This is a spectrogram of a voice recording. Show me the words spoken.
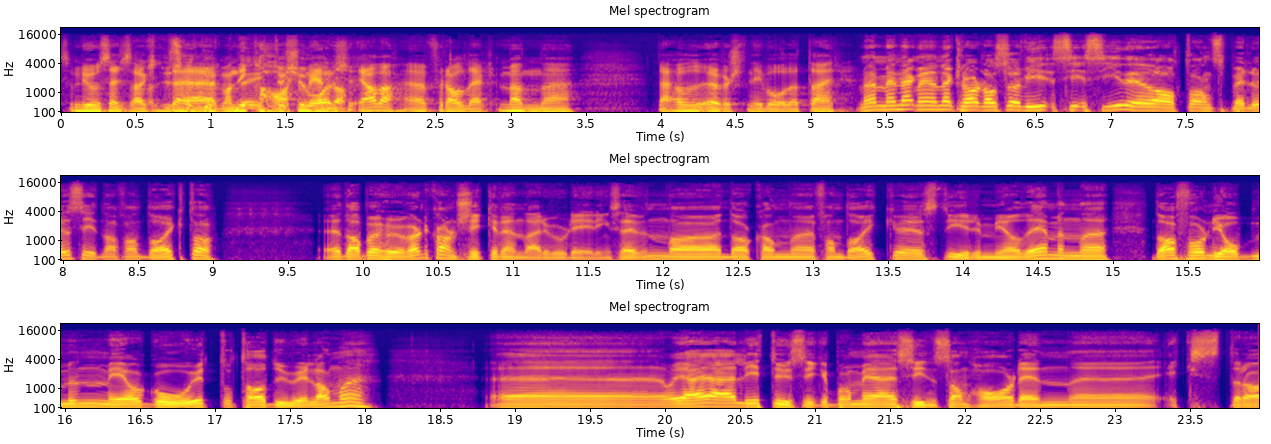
som jo selvsagt uh, man ikke har med Ja da, eh, for all del. Men uh, det er jo øverste nivå, dette her. Men, men, men det er klart, altså, vi, si, si, det da, at han spiller ved siden av van Dijk, da. Da behøver han kanskje ikke den der vurderingsevnen. Da, da, kan van Dijk styre mye av det. Men da får han jobben med å gå ut og ta duellene. Uh, og jeg er litt usikker på om jeg syns han har den ekstra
